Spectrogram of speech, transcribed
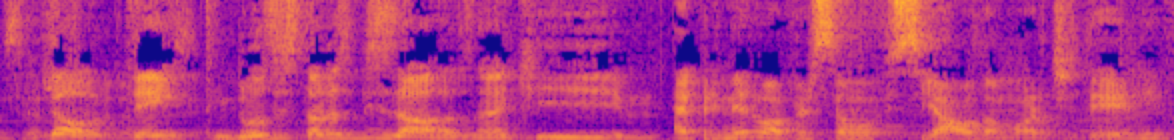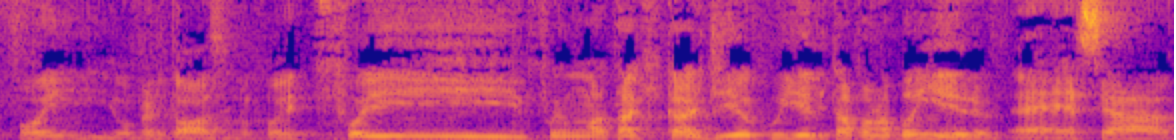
você acha Não, que tem, tem duas histórias bizarras, né? Que É, primeiro a versão oficial da morte dele foi overdose, não foi? foi, foi um ataque cardíaco e ele tava na banheira. É, esse é, a-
